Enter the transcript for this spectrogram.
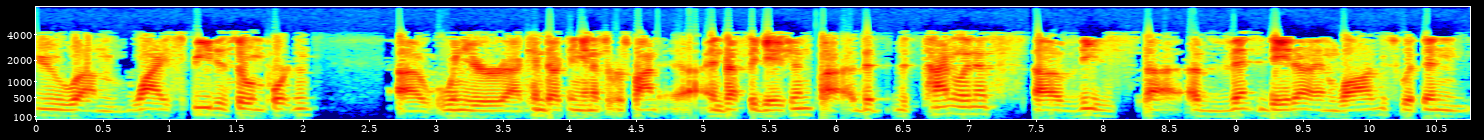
to um, why speed is so important uh, when you're uh, conducting an incident response uh, investigation. Uh, the, the, timeliness of these uh, event data and logs within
